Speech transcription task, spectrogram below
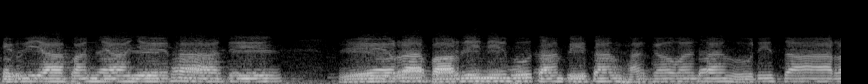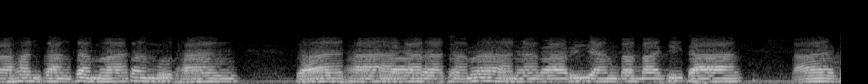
กิริยาปัญญาเยธาติ เทระปารินิพุตังปิตังภะคะวันตังอุติสารหันตังสัมมาสัมพุทธังสัทธาการสมานาการิยังปปาจิตาตาส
